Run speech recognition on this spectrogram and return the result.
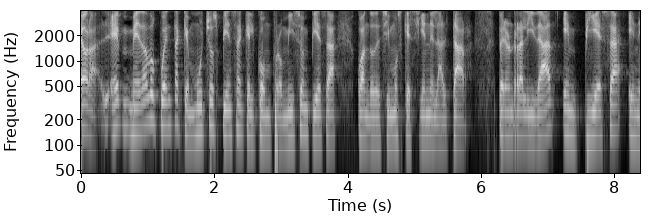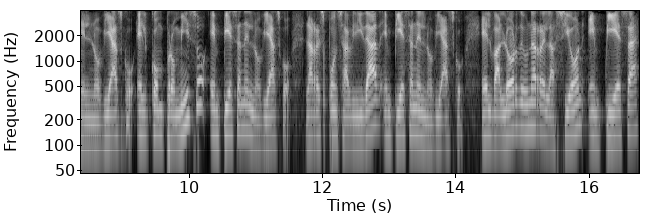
ahora, eh, me he dado cuenta que muchos piensan que el compromiso empieza cuando decimos que sí en el altar, pero en realidad empieza en el noviazgo. El compromiso empieza en el noviazgo, la responsabilidad empieza en el noviazgo, el valor de una relación empieza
